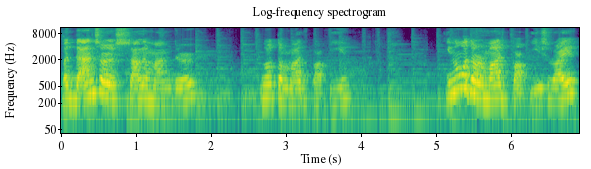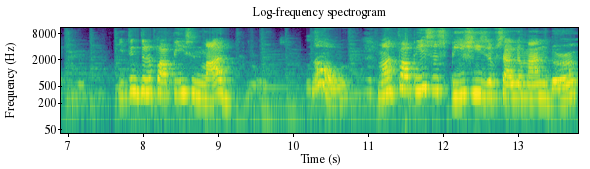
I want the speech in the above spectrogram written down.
but the answer is salamander, not a mud puppy. You know what are mud puppies, right? You think they're puppies in mud? No. Mud puppy is a species of salamander.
